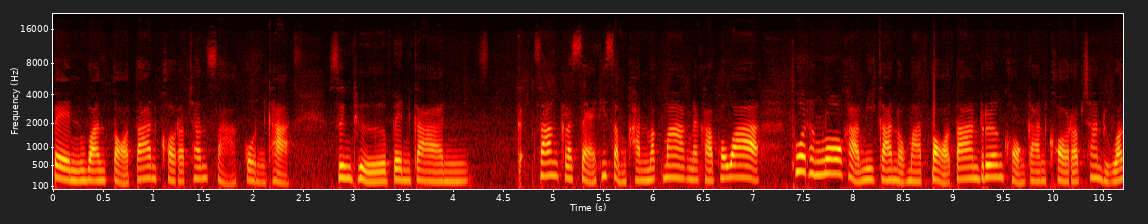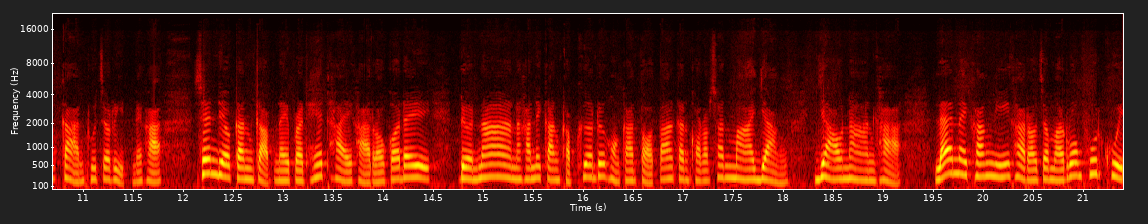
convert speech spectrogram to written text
เป็นวันต่อต้านคอร์รัปชันสากลค่ะ ซึ่งถือเป็นการ สร้างกระแสที่สำคัญมาก ๆ นะคะ เพราะว่าทั่วทั้งโลกค่ะมีการออกมาต่อต้านเรื่องของการคอร์รัปชันหรือว่าการทุจริตนะคะ เช่นเดียวกันกับในประเทศไทยค่ะ เราก็ได้เดินหน้านะคะในการขับเคลื่อนเรื่องของการต่อต้านการคอร์รัปชันมาอย่างยาวนานค่ะ และในครั้งนี้ค่ะเราจะมาร่วมพูดคุย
